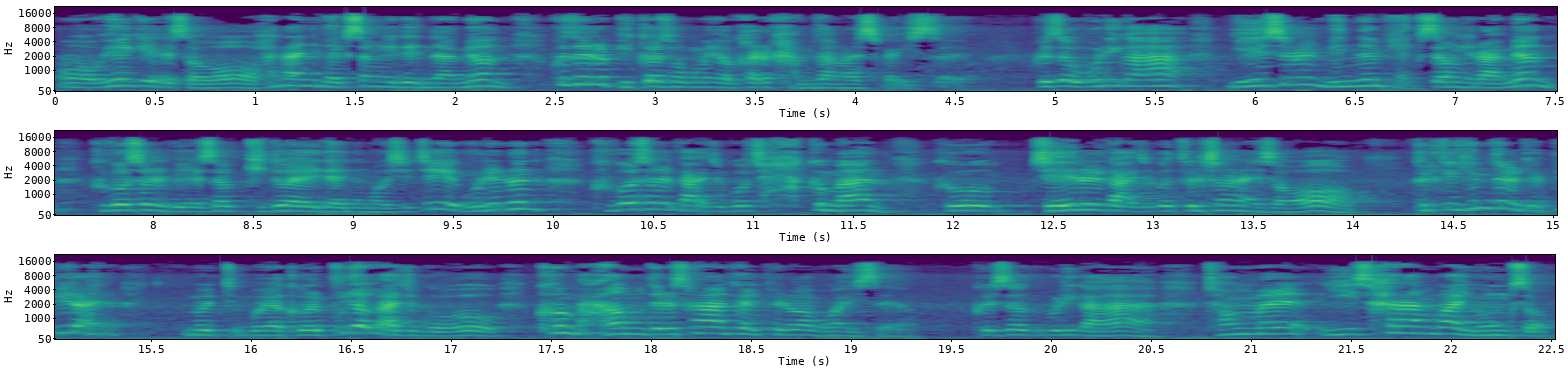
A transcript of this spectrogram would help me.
어, 회개해서 하나님 백성이 된다면 그들을 빛과 소금의 역할을 감당할 수가 있어요. 그래서 우리가 예수를 믿는 백성이라면 그것을 위해서 기도해야 되는 것이지 우리는 그것을 가지고 자꾸만 그 죄를 가지고 들춰내서 그렇게 힘들게 삐라 뭐, 뭐야 그걸 뿌려가지고 그 마음들을 상하게 할 필요가 뭐가 있어요. 그래서 우리가 정말 이 사랑과 용서,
